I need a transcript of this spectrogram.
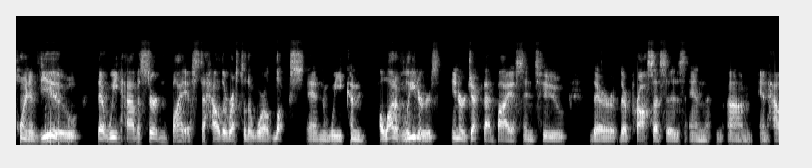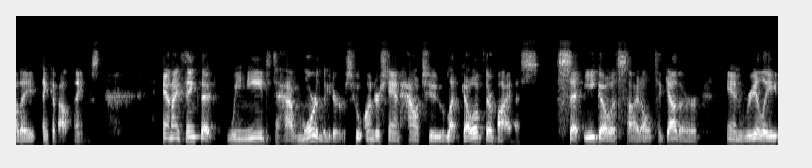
point of view, that we have a certain bias to how the rest of the world looks, and we can. A lot of leaders interject that bias into their their processes and um, and how they think about things. And I think that we need to have more leaders who understand how to let go of their bias, set ego aside altogether, and really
